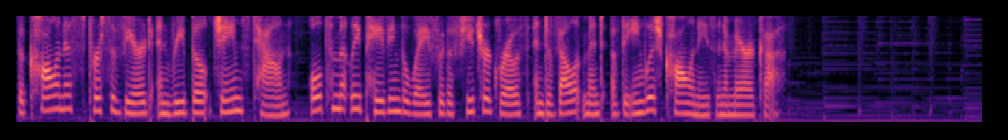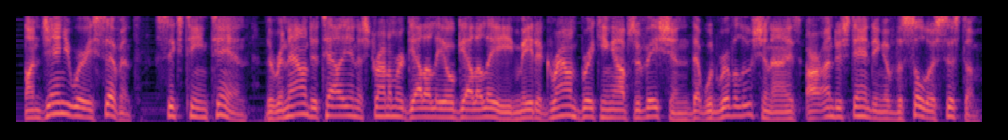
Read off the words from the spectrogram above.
the colonists persevered and rebuilt Jamestown, ultimately paving the way for the future growth and development of the English colonies in America. On January 7, 1610, the renowned Italian astronomer Galileo Galilei made a groundbreaking observation that would revolutionize our understanding of the solar system.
